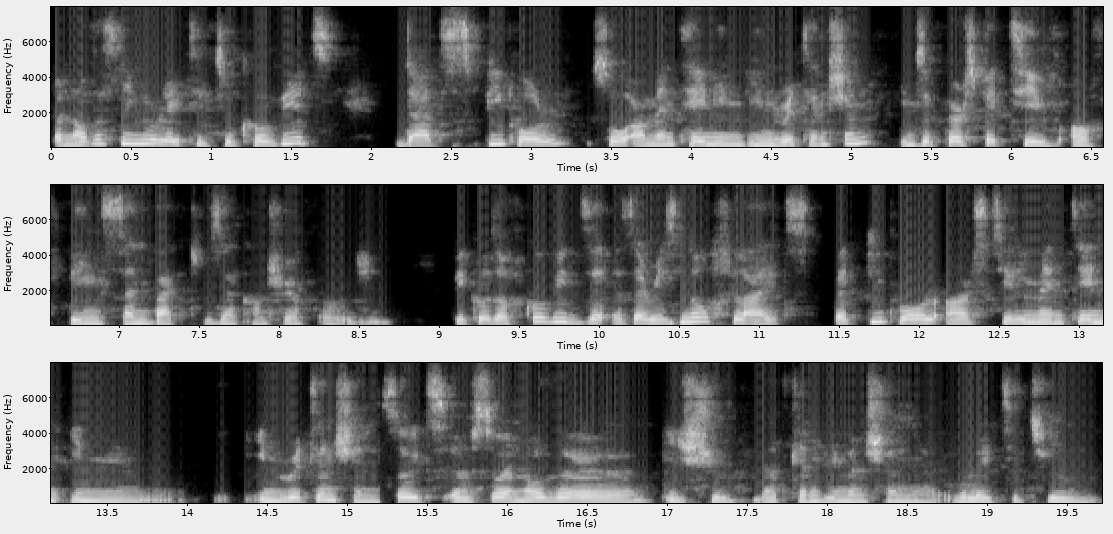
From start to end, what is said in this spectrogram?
another thing related to COVID that people so are maintaining in retention in the perspective of being sent back to their country of origin. Because of COVID, there is no flights, but people are still maintained in in retention. So it's also another issue that can be mentioned uh, related to,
